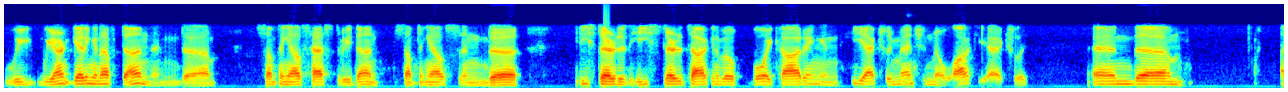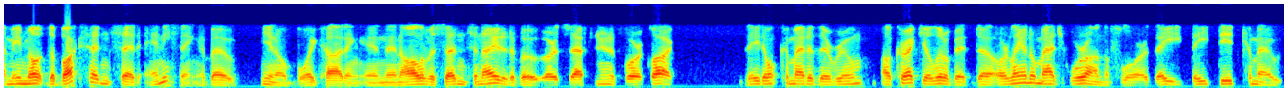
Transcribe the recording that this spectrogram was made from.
we we aren't getting enough done, and um, something else has to be done. Something else, and uh, he started he started talking about boycotting, and he actually mentioned Milwaukee actually, and um, I mean the Bucks hadn't said anything about you know boycotting, and then all of a sudden tonight at about or this afternoon at four o'clock, they don't come out of their room. I'll correct you a little bit. Uh, Orlando Magic were on the floor. They they did come out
